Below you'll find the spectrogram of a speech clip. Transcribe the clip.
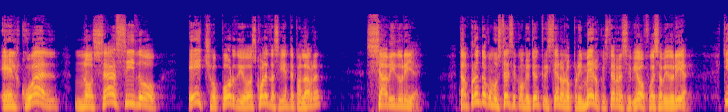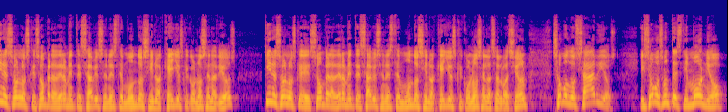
el cual nos ha sido hecho por Dios. ¿Cuál es la siguiente palabra? Sabiduría. Tan pronto como usted se convirtió en cristiano, lo primero que usted recibió fue sabiduría. ¿Quiénes son los que son verdaderamente sabios en este mundo sino aquellos que conocen a Dios? ¿Quiénes son los que son verdaderamente sabios en este mundo sino aquellos que conocen la salvación? Somos los sabios y somos un testimonio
